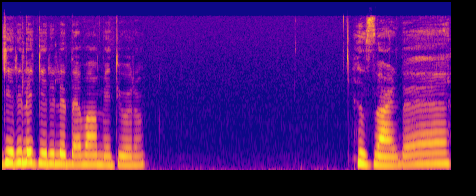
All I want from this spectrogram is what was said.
Gerile gerile devam ediyorum. Hız verdi.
